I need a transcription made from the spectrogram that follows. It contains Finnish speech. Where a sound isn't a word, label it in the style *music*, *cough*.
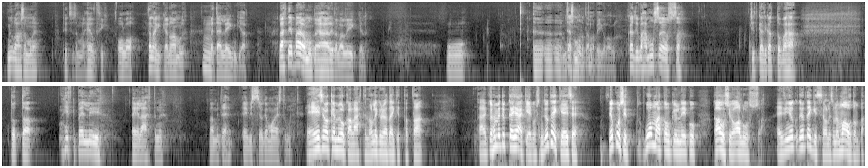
minulla on semmoinen, tiedätkö, semmoinen healthy olo. Tänäänkin käyn aamulla mm. vetää lenkiä. Lähtee päivä muuten ihan eri tavalla liikkeelle. Mm. Öö, öö. Mitäs muuta tällä viikolla ollut? Käytiin vähän museossa. Sitten käytiin katsoa vähän tota, hifkipeliä. Ei lähtenyt. Vai miten? Ei vissi oikein maistunut. Ei se oikein minulkaan lähtenyt. Oli kyllä jotenkin tota... Kyllähän me tykkää jääkiekosta, mutta jotenkin ei se... Joku sit huomaa, että on kyllä niinku kausi jo alussa. Ei siinä jotenkin se oli semmoinen mautonta.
